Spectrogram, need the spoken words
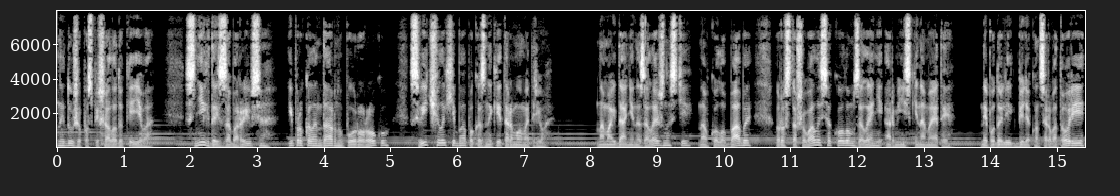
не дуже поспішала до Києва. Сніг десь забарився, і про календарну пору року свідчили хіба показники термометрів. На Майдані Незалежності навколо баби розташувалися колом зелені армійські намети. Неподалік біля консерваторії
